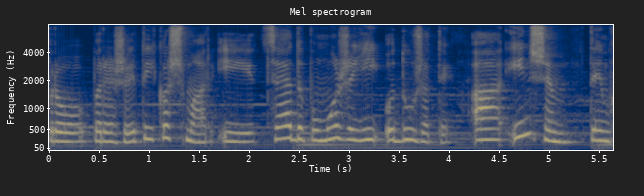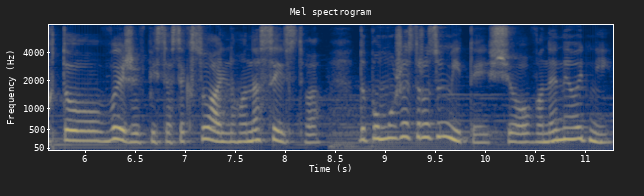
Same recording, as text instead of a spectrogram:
про пережитий кошмар, і це допоможе їй одужати. А іншим, тим, хто вижив після сексуального насильства, допоможе зрозуміти, що вони не одні,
